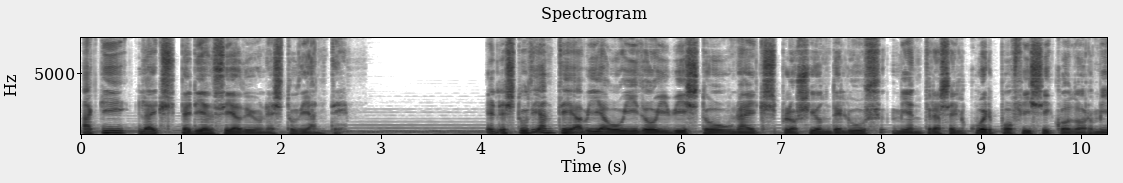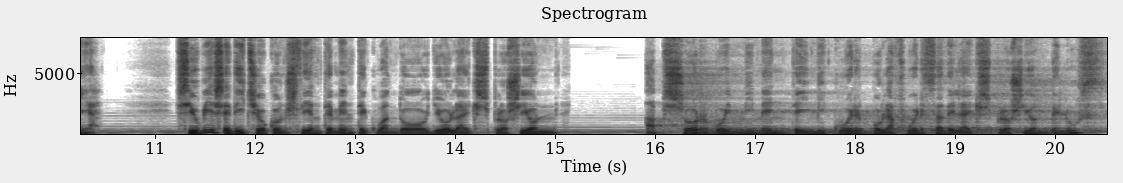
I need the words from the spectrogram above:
Aquí la experiencia de un estudiante. El estudiante había oído y visto una explosión de luz mientras el cuerpo físico dormía. Si hubiese dicho conscientemente cuando oyó la explosión, absorbo en mi mente y mi cuerpo la fuerza de la explosión de luz,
